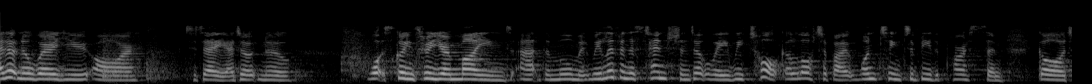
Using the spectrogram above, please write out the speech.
I don't know where you are today. I don't know what's going through your mind at the moment. We live in this tension, don't we? We talk a lot about wanting to be the person God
